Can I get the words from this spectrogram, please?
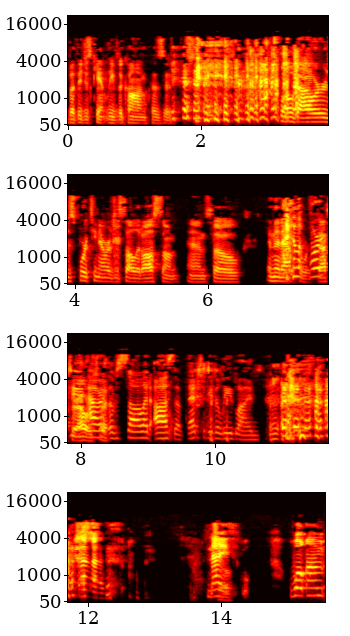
but they just can't leave the con because it's 12 hours, 14 hours of solid awesome. And so, and then afterwards, 14 after hours, hours of solid awesome. That should be the lead line. Yes. Nice. Well, um,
